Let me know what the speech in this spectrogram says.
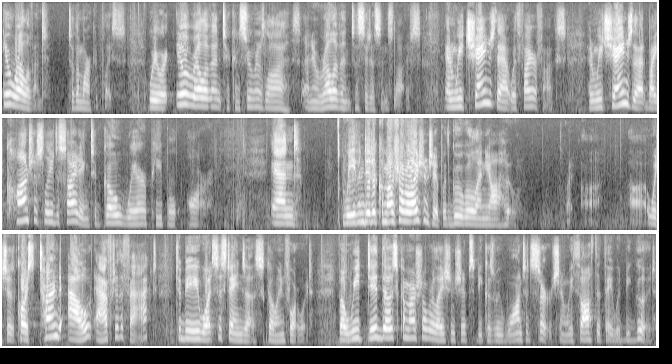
irrelevant to the marketplace. We were irrelevant to consumers' lives and irrelevant to citizens' lives. And we changed that with Firefox. And we changed that by consciously deciding to go where people are. And we even did a commercial relationship with Google and Yahoo, uh, uh, which of course turned out after the fact to be what sustains us going forward. But we did those commercial relationships because we wanted search and we thought that they would be good.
